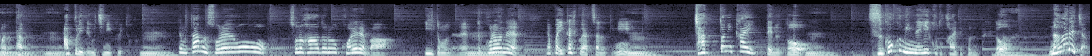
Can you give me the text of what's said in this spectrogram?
まだ多分。分アプリで打ちにくいとか。うん。でも多分それを、そのハードルを超えればいいと思うんだよね。で、うん。これはね、やっぱりイカヒコやってた時に、うん。チャットに書いてると、うん。すごくみんないいこと書いてくるんだけど、はい。流れちゃうか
